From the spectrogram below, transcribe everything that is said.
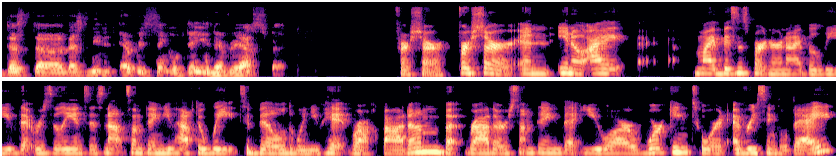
that's uh, that's needed every single day in every aspect. For sure, for sure, and you know, I my business partner and I believe that resilience is not something you have to wait to build when you hit rock bottom, but rather something that you are working toward every single day.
